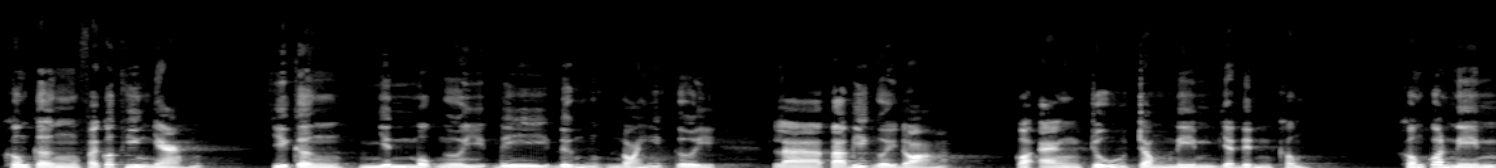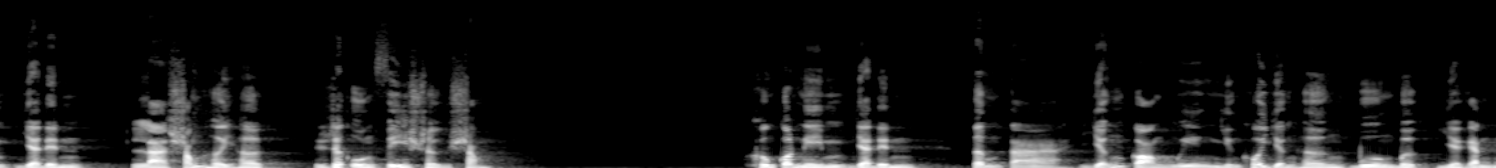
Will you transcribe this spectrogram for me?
Không cần phải có thiên nhãn, chỉ cần nhìn một người đi đứng nói cười là ta biết người đó có an trú trong niệm và định không. Không có niệm và định là sống hời hợt, rất uổng phí sự sống. Không có niệm và định, tâm ta vẫn còn nguyên những khối giận hờn, buồn bực và ganh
